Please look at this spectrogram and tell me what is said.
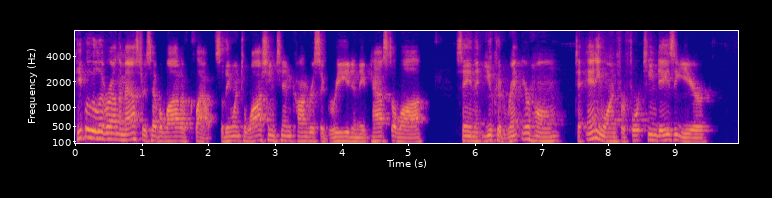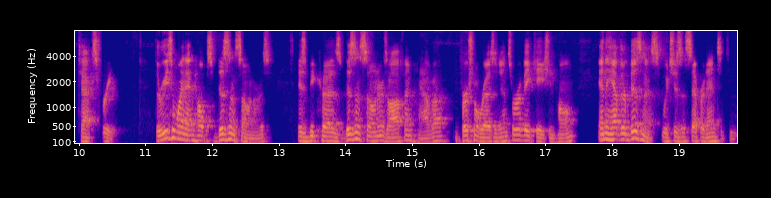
People who live around the masters have a lot of clout. So they went to Washington, Congress agreed, and they passed a law saying that you could rent your home to anyone for 14 days a year tax free. The reason why that helps business owners is because business owners often have a personal residence or a vacation home and they have their business, which is a separate entity.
